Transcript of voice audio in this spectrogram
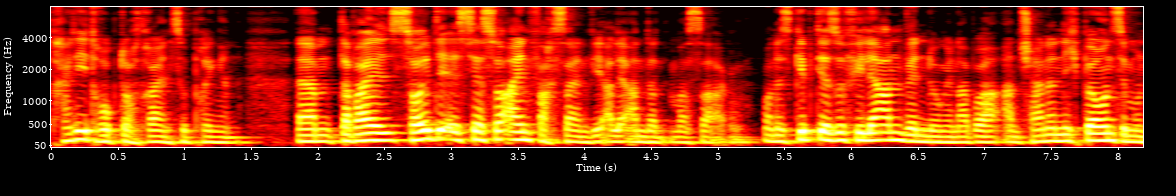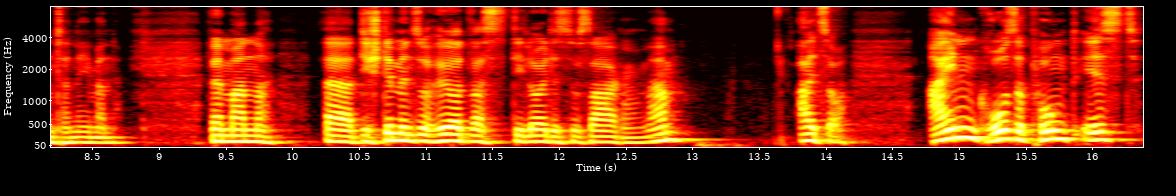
3D-Druck dort reinzubringen. Ähm, dabei sollte es ja so einfach sein, wie alle anderen immer sagen. Und es gibt ja so viele Anwendungen, aber anscheinend nicht bei uns im Unternehmen, wenn man äh, die Stimmen so hört, was die Leute so sagen. Ne? Also, ein großer Punkt ist,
